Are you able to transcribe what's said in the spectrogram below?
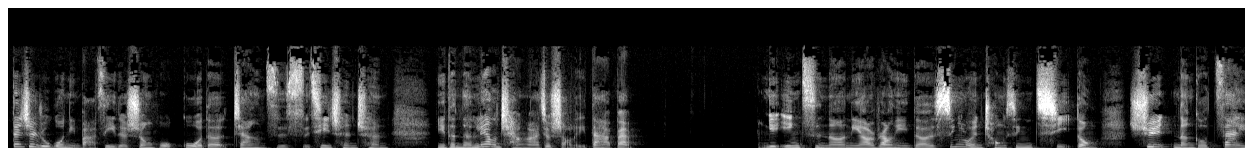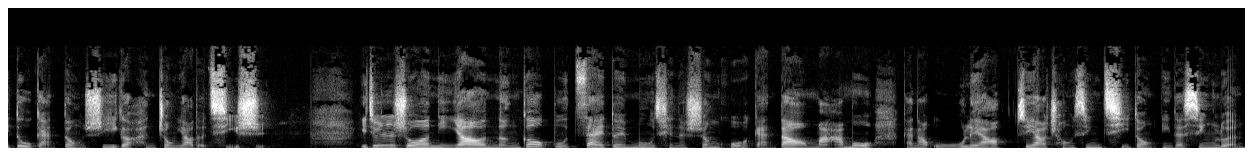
但是，如果你把自己的生活过得这样子死气沉沉，你的能量场啊就少了一大半。也因此呢，你要让你的心轮重新启动，去能够再度感动，是一个很重要的起始。也就是说，你要能够不再对目前的生活感到麻木、感到无聊，就要重新启动你的心轮，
